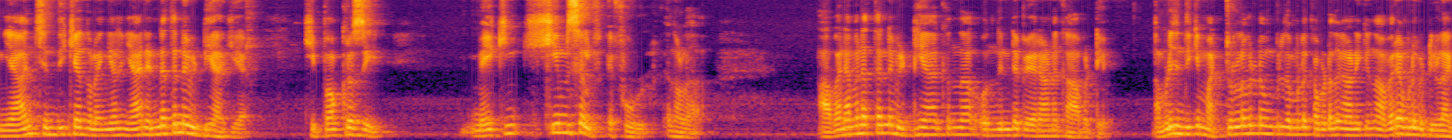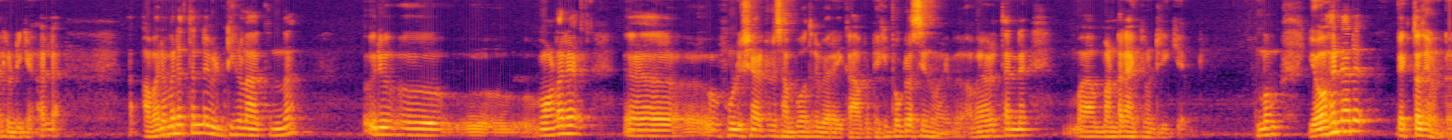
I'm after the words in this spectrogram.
ഞാൻ ചിന്തിക്കാൻ തുടങ്ങിയാൽ ഞാൻ എന്നെ തന്നെ വിഡ്ഢിയാക്കിയ hypocrisy making himself a fool എന്നുള്ളതാണ് അവനവനെ തന്നെ വിഡ്ഢിയാക്കുന്ന ഒന്നിന്റെ പേരാണ് കാപട്യം. നമ്മൾ ചിന്തിക്കും മറ്റുള്ളവരുടെ മുമ്പിൽ നമ്മൾ കപടത കാണിക്കുന്ന അവരെ നമ്മൾ വിഡ്ഢികളാക്കിക്കൊണ്ടിരിക്കുക. അല്ല അവനവനെ തന്നെ വിഡ്ഢികളാക്കുന്ന ഒരു വളരെ ഫുളിഷായിട്ടൊരു സംഭവത്തിന് പേരായി കാപട്യം ഹിപ്പോക്രസി എന്ന് പറയുന്നത്. അവനവനെ തന്നെ മണ്ടനാക്കിക്കൊണ്ടിരിക്കുക. അപ്പം യോഹന്നാന് വ്യക്തതയുണ്ട്.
